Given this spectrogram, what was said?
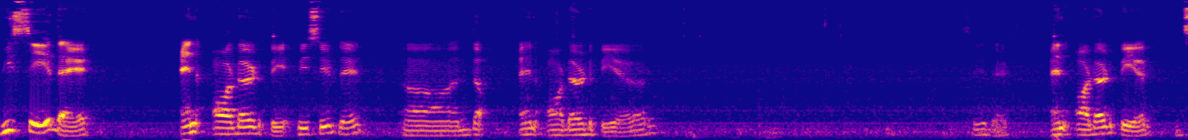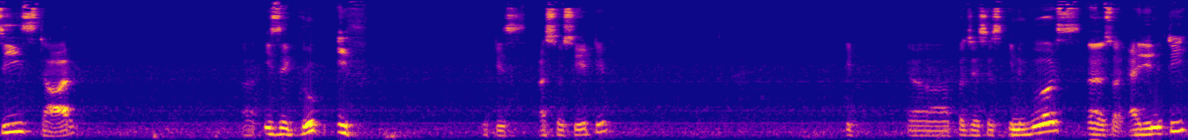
We say that an ordered pair we say that uh, the an ordered pair say that an ordered pair G star uh, is a group if it is associative, it uh, possesses inverse, uh, sorry, identity,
